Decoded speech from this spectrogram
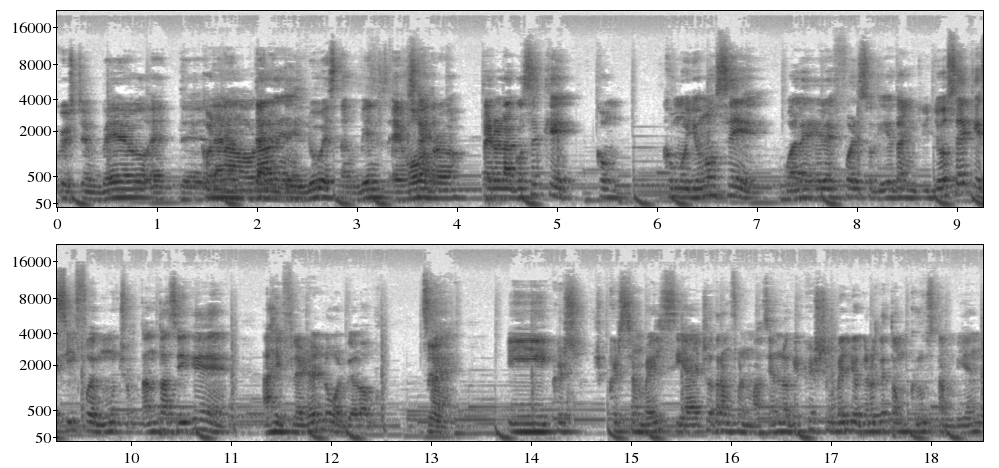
Christian Bale, este, Con la obra Daniel de- Day-Lewis también es otro. Pero la cosa es que, com- como yo no sé cuál es el esfuerzo que yo tan- yo sé que sí fue mucho, tanto así que a Heath Ledger lo volvió loco. Sí. ¿sabes? Y Chris- Christian Bale sí ha hecho transformación. Lo que es Christian Bale, yo creo que Tom Cruise también.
